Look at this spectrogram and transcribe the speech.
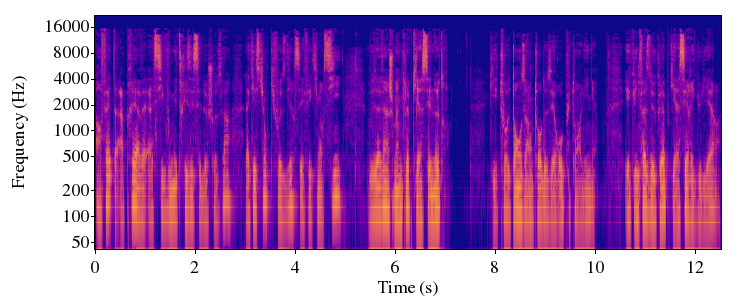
en fait, après, si vous maîtrisez ces deux choses-là, la question qu'il faut se dire, c'est effectivement si vous avez un chemin de club qui est assez neutre, qui tout le temps aux alentours de zéro, plutôt en ligne, et qu'une phase de club qui est assez régulière,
